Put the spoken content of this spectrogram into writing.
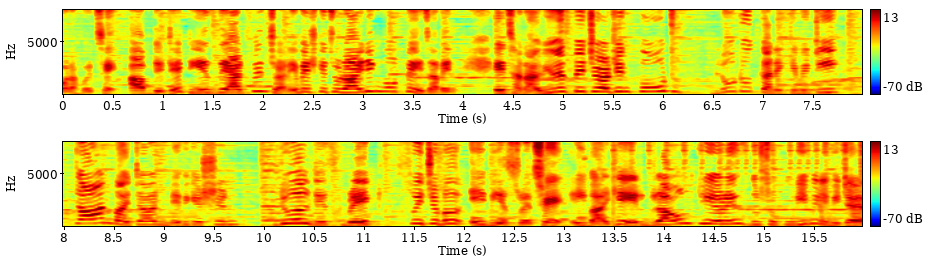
করা হয়েছে। আপডেটে টিএসডি অ্যাডভেঞ্চারে বেশ কিছু রাইডিং মোড পেয়ে যাবেন। এছাড়া USB charging port Bluetooth connectivity turn by turn navigation, dual disc brake, switchable ABS রয়েছে। এই বাইকের গ্রাউন্ড ক্লিয়ারেন্স দুশো কুড়ি মিলিমিটার।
